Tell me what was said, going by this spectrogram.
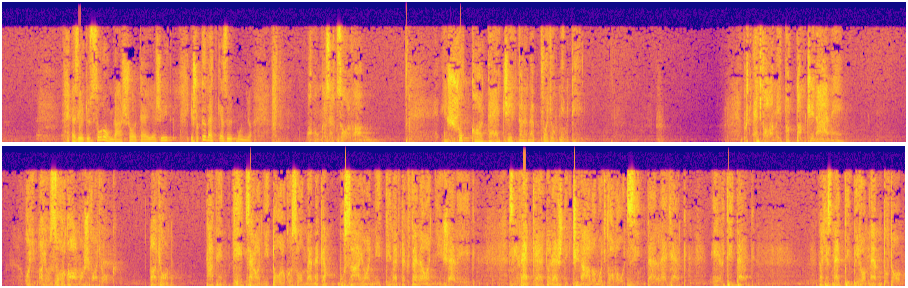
Ezért ő szorongással teljesít, és a következőt mondja, hát magunk között szólva, én sokkal tehetségtelenebb vagyok, mint ti. Most egy valamit csinálni, hogy nagyon szorgalmas vagyok. Nagyon. Tehát én kétszer annyit dolgozom, mert nekem muszáj annyit, ti nektek fele annyi is elég. Ezért reggeltől estig csinálom, hogy valahogy szinten legyek. Értitek? De hogy ezt meddig bírom, nem tudom.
